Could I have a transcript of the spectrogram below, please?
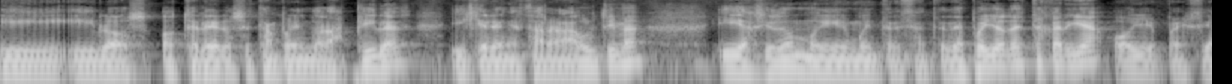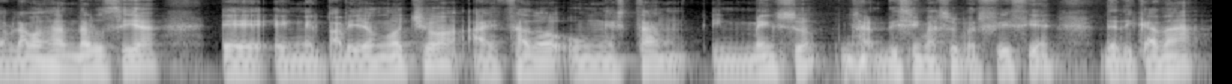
y, los hosteleros se están poniendo las pilas y quieren estar a la última. Y ha sido muy, muy interesante. Después yo destacaría, oye, pues si hablamos de Andalucía, eh, en el pabellón 8 ha estado un stand inmenso, grandísima superficie, dedicada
